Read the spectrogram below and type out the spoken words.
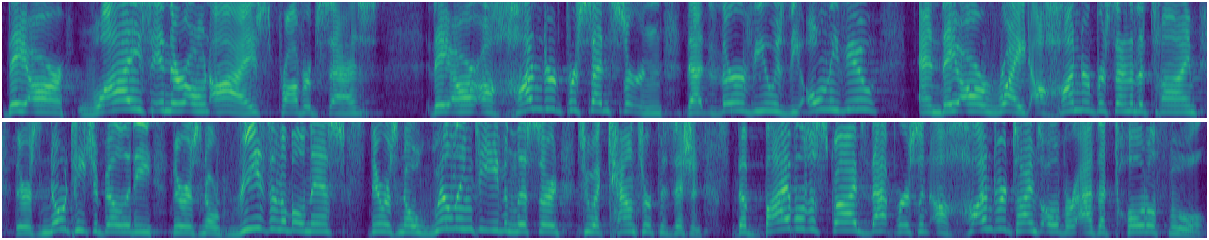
They are wise in their own eyes, Proverbs says, they are 100% certain that their view is the only view and they are right 100% of the time. There is no teachability, there is no reasonableness, there is no willing to even listen to a counter position. The Bible describes that person a hundred times over as a total fool.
